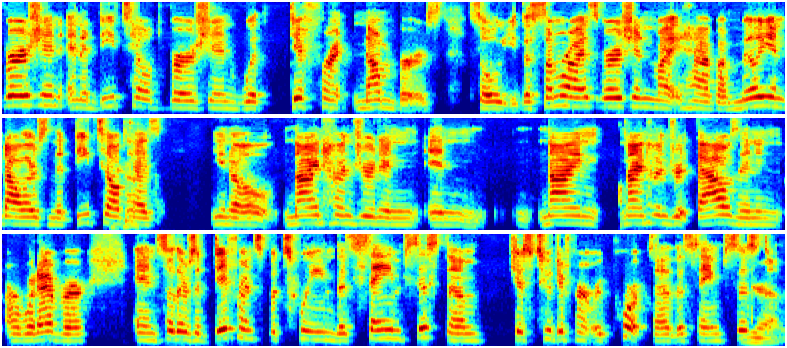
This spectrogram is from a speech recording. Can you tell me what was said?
version and a detailed version with different numbers. So the summarized version might have a million dollars and the detailed has, you know, 900 and, and nine 900,000 or whatever. And so there's a difference between the same system, just two different reports out of the same system.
